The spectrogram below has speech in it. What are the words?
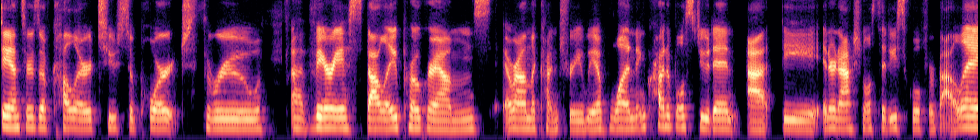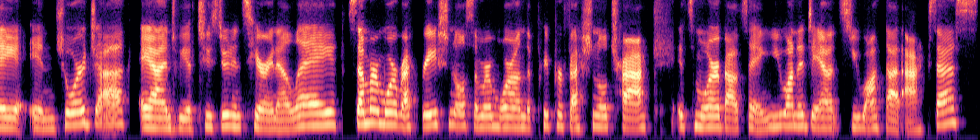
dancers of color to support through uh, various ballet programs around the country. We have one incredible student at the International City School for Ballet in Georgia, and we have two students here in LA. Some are more recreational, some are more on the pre professional track. It's more about saying, you want to dance, you want that access.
